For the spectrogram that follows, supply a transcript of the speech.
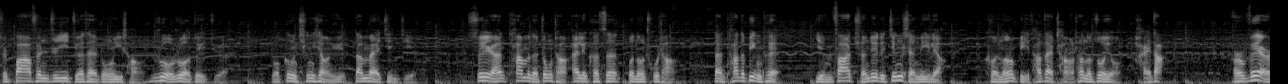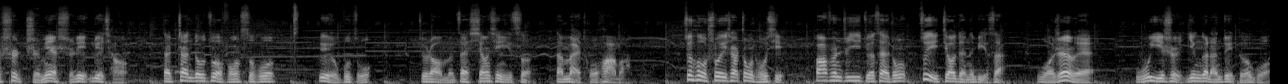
是八分之一决赛中一场弱弱对决，我更倾向于丹麦晋级。虽然他们的中场埃里克森不能出场，但他的病退引发全队的精神力量可能比他在场上的作用还大。而威尔士纸面实力略强，但战斗作风似乎略有不足，就让我们再相信一次丹麦童话吧。最后说一下重头戏。八分之一决赛中最焦点的比赛，我认为无疑是英格兰对德国。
